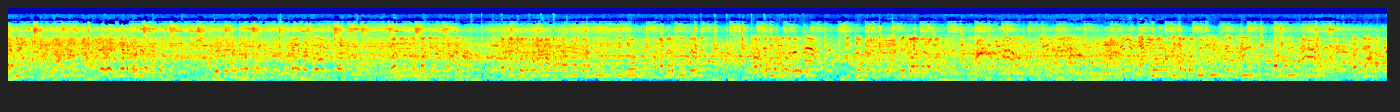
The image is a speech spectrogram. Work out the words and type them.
satu Mari langsung bagi ganti-ganti mas. Untuk juara pertama ada Fahmi, Gani, Timo, ada Mercy, Ferry. Juara kedua ada Elsa, Ica. Ini juara pertama. Juara ketiga ada Puji, Kenji, Pandi, Tia, dan Kinara.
